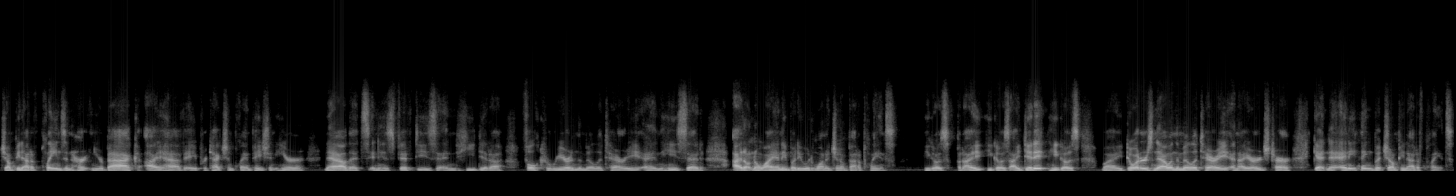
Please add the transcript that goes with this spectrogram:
jumping out of planes and hurting your back. I have a protection plan patient here now that's in his 50s and he did a full career in the military. And he said, I don't know why anybody would want to jump out of planes. He goes, but I, he goes, I did it. He goes, my daughter's now in the military and I urged her getting to anything but jumping out of planes.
